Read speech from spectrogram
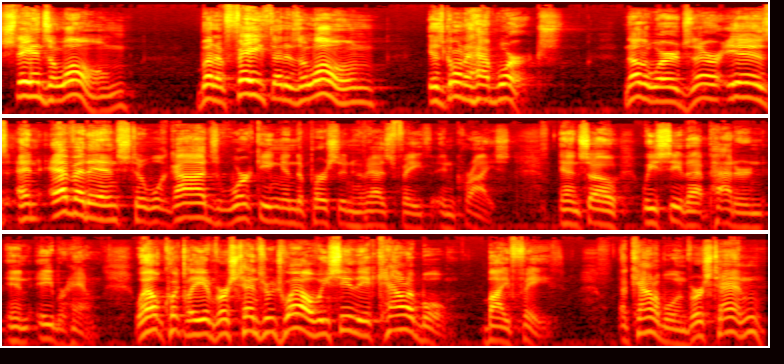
stands alone, but a faith that is alone is going to have works. In other words, there is an evidence to God's working in the person who has faith in Christ. And so we see that pattern in Abraham. Well, quickly in verse 10 through 12, we see the accountable by faith. Accountable in verse 10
